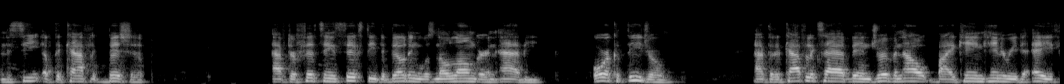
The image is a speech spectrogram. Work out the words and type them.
and the seat of the Catholic bishop. After 1560, the building was no longer an abbey or a cathedral. After the Catholics had been driven out by King Henry VIII,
